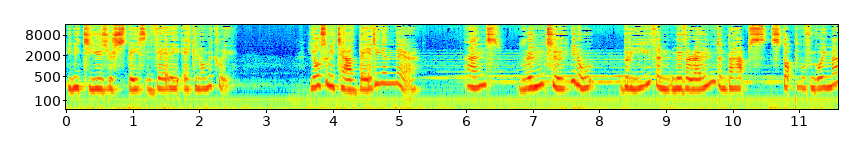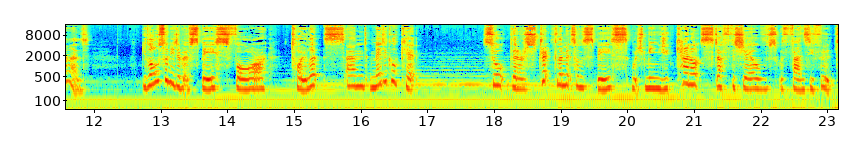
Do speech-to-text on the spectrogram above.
You need to use your space very economically. You also need to have bedding in there and room to, you know, breathe and move around and perhaps stop people from going mad. You'll also need a bit of space for toilets and medical kit. So there are strict limits on space, which means you cannot stuff the shelves with fancy food.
